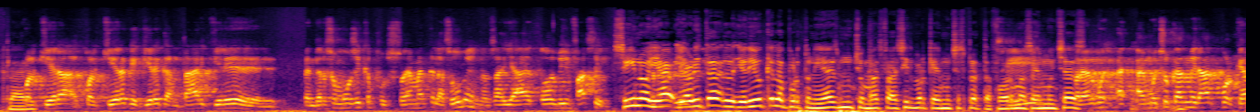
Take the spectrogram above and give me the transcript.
Claro. cualquiera, cualquiera que quiere cantar, quiere vender su música, pues obviamente la suben, o sea, ya todo es bien fácil. Sí, no, ya, y ahorita yo digo que la oportunidad es mucho más fácil porque hay muchas plataformas, Sí, hay muchas... pero hay, hay- mucho que admirar. ¿Por qué?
